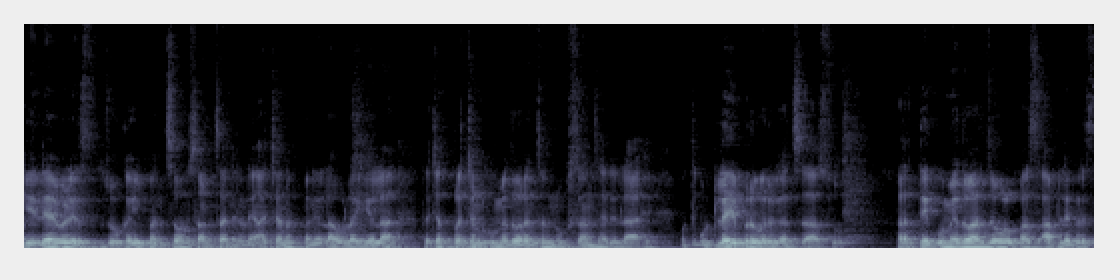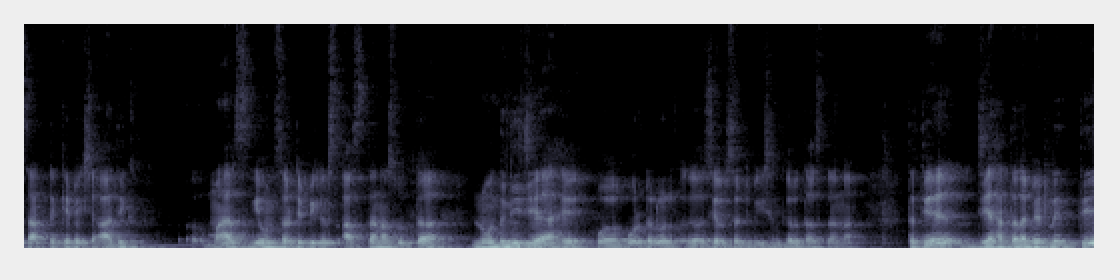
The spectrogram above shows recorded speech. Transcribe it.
गेल्या वेळेस जो काही पंचावन्न साठचा निर्णय अचानकपणे लावला गेला त्याच्यात प्रचंड उमेदवारांचं नुकसान झालेलं आहे. मग ते कुठल्याही प्रवर्गाचं असो प्रत्येक उमेदवार जवळपास आपल्याकडे साठ टक्क्यापेक्षा अधिक मार्क्स घेऊन सर्टिफिकेट्स असताना सुद्धा नोंदणी जी आहे पो पोर्टलवर सेल्फ सर्टिफिकेशन करत असताना तर ते जे हाताला भेटले ते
